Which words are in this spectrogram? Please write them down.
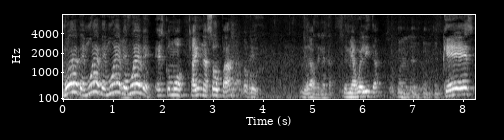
Mueve, mueve, mueve, mueve. Es como hay una sopa, ok, mira, Sopa de de mi abuelita, que es,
